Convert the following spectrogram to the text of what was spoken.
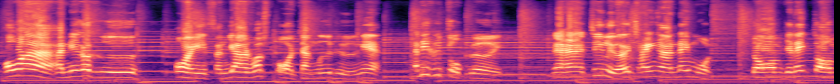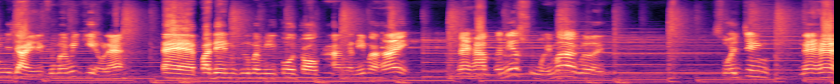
เพราะว่าอันนี้ก็คือปล่อยสัญญาณฮอตสปอตจากมือถือเนี่ย อันนี้คือจบเลยนะฮะที่เหลือใช้งานได้หมด จอมจะเล็กจอมใหญ่เนี่ยคือมันไม่เกี่ยวแล้ว แต่ประเด็นคือมันมีตัวจอกลางอันนี้มาให้นะครับ อันนี้สวยมากเลย สวยจริงนะฮะ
